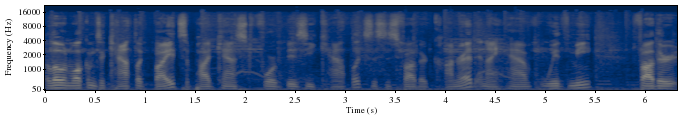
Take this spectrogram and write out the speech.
Hello and welcome to Catholic Bytes, a podcast for busy Catholics. This is Father Conrad, and I have with me Father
